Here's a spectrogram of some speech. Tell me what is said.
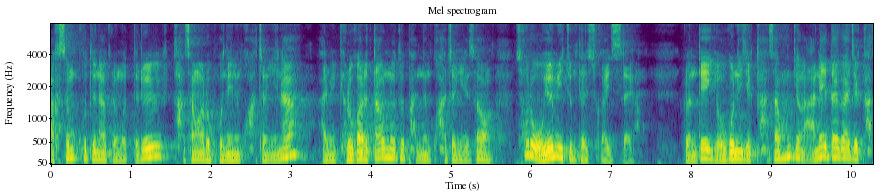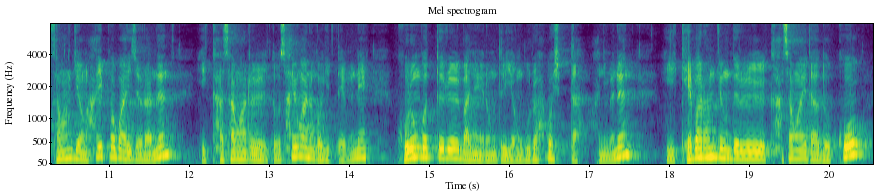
악성 코드나 그런 것들을 가상화로 보내는 과정이나 아니면 결과를 다운로드 받는 과정에서 서로 오염이 좀 될 수가 있어요. 그런데 요거는 이제 가상 환경 안에다가 이제 가상 환경 hypervisor라는 이 가상화를 또 사용하는 거기 때문에 그런 것들을 만약 여러분들이 연구를 하고 싶다 아니면은 이 개발 환경들을 가상화에다 놓고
